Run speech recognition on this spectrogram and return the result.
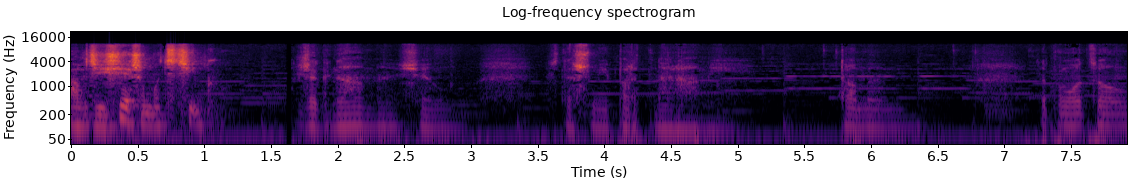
A w dzisiejszym odcinku Żegnamy się z naszymi partnerami. Tomem za pomocą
